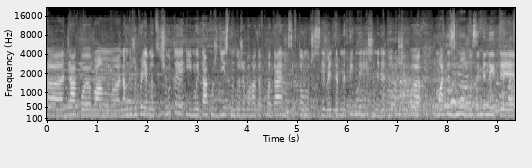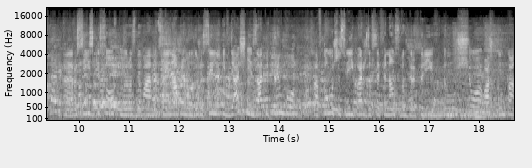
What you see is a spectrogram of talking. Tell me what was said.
Е, Дякую вам. Нам дуже приємно це чути, і ми також дійсно дуже багато вкладаємося, в тому числі в альтернативне рішення для того, щоб мати змогу замінити е, російський софт. Ми розвиваємо цей напрямок дуже сильно і вдячні за підтримку, е, в тому числі і перш за все фінансових директорів, тому що ваша думка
